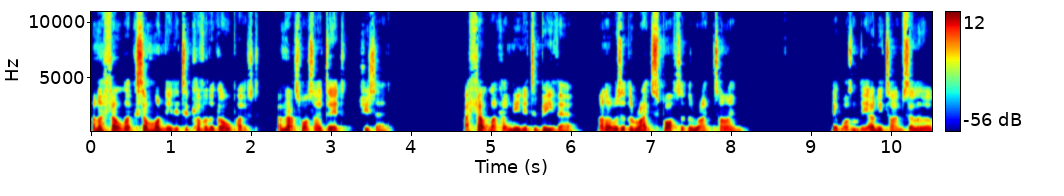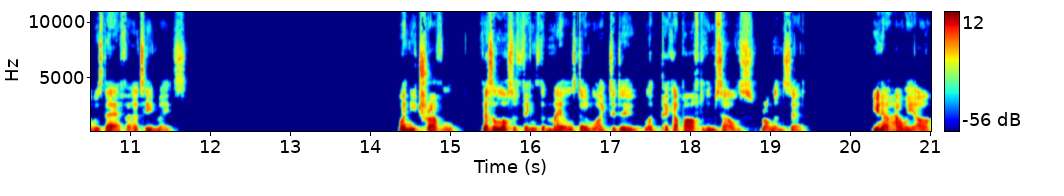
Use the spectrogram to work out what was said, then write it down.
and I felt like someone needed to cover the goalpost, and that's what I did, she said. I felt like I needed to be there, and I was at the right spot at the right time. It wasn't the only time Saelua was there for her teammates. When you travel, there's a lot of things that males don't like to do, like pick up after themselves, Rongen said. You know how we are.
